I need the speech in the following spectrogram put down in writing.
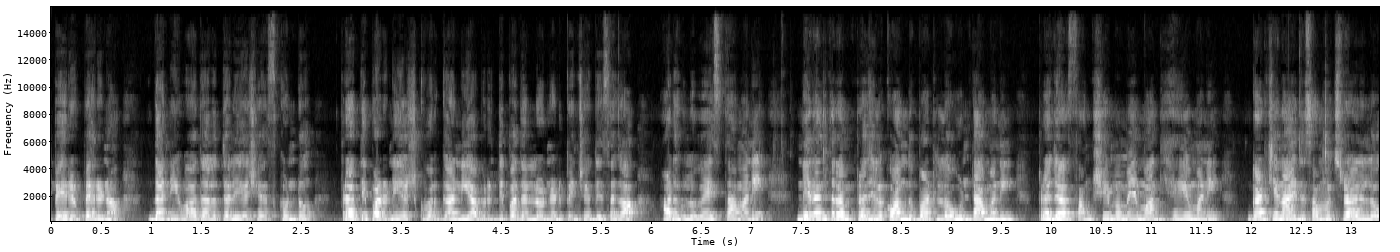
పేరు పేరున ధన్యవాదాలు తెలియజేసుకుంటూ ప్రతిపాడు నియోజకవర్గాన్ని అభివృద్ధి పదంలో నడిపించే దిశగా అడుగులు వేస్తామని నిరంతరం ప్రజలకు అందుబాటులో ఉంటామని ప్రజా సంక్షేమమే మా ధ్యేయమని గడిచిన ఐదు సంవత్సరాలలో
